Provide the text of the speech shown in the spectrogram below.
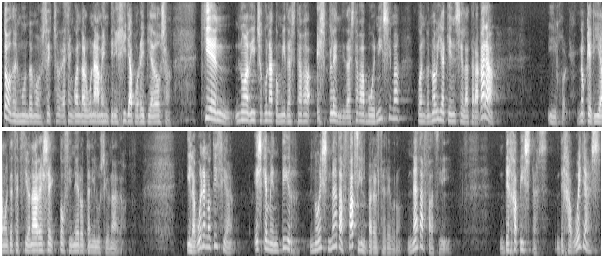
todo el mundo hemos hecho de vez en cuando alguna mentirijilla por ahí piadosa. ¿Quién no ha dicho que una comida estaba espléndida, estaba buenísima, cuando no había quien se la tragara? Y no queríamos decepcionar a ese cocinero tan ilusionado. Y la buena noticia es que mentir no es nada fácil para el cerebro, nada fácil. Deja pistas, deja huellas,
